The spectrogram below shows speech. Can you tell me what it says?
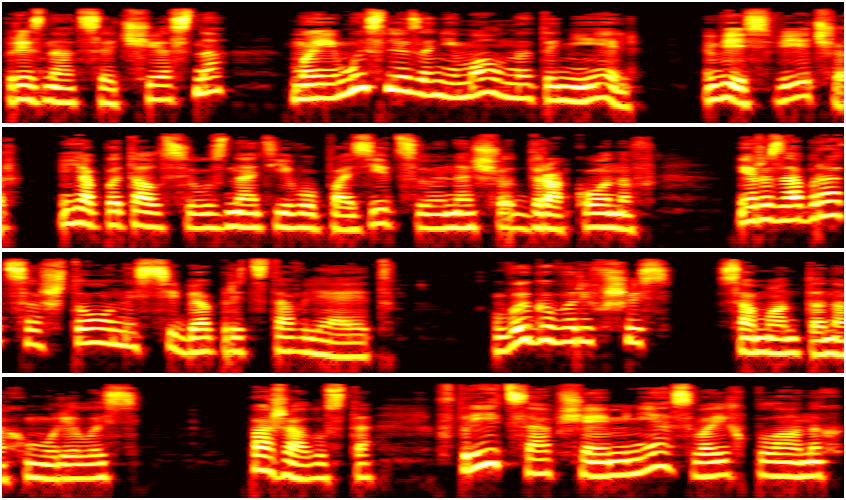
Признаться честно, — Мои мысли занимал Натаниэль. Весь вечер я пытался узнать его позицию насчет драконов и разобраться, что он из себя представляет. Выговорившись, Саманта нахмурилась. «Пожалуйста, впредь сообщай мне о своих планах.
